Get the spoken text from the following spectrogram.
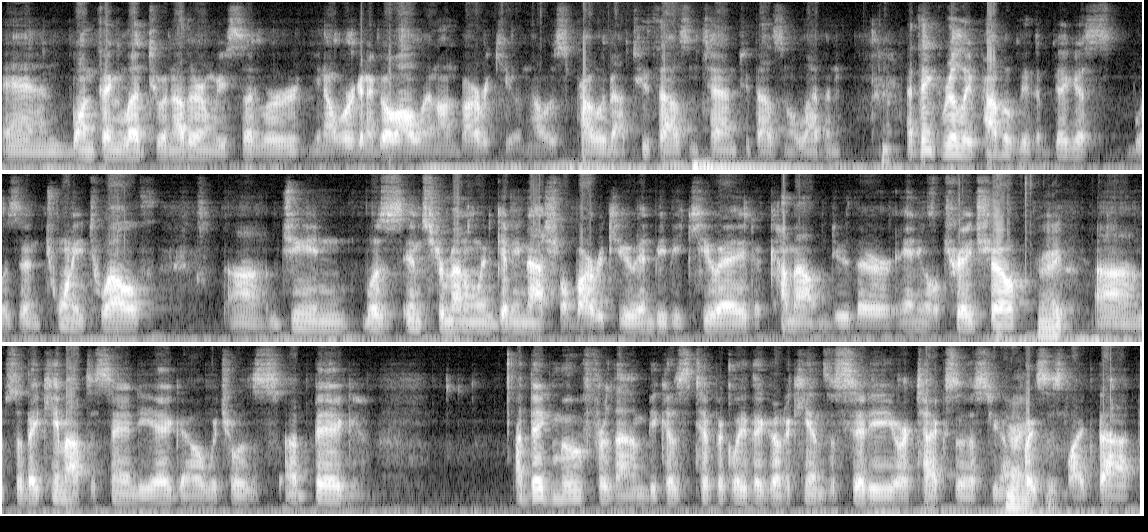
and one thing led to another. And we said we're you know we're going to go all in on barbecue. And that was probably about 2010, 2011. I think really probably the biggest was in 2012. Um, Gene was instrumental in getting National Barbecue NBBQA to come out and do their annual trade show. Right. Um, so they came out to San Diego, which was a big a big move for them because typically they go to Kansas City or Texas, you know, right. places like that.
